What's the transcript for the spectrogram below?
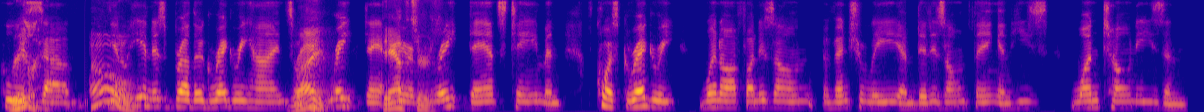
who is, Really? um, you know, Oh. he and his brother Gregory Hines are a Right. great dan- they're a Dancers. great dance team, and of course Gregory went off on his own eventually and did his own thing, and he's won Tonys and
